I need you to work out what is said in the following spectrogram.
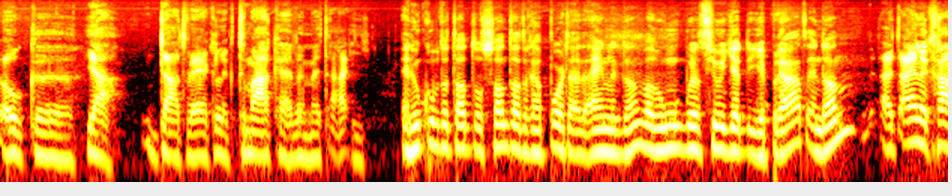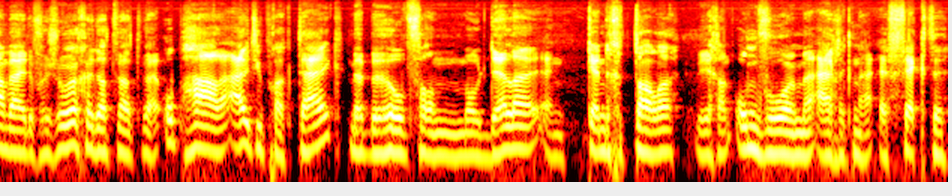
ook ja, daadwerkelijk te maken hebben met AI. En hoe komt dat dan tot stand, dat rapport uiteindelijk dan? Wat, hoe moet ik dat zien? Want je, je praat en dan? Uiteindelijk gaan wij ervoor zorgen dat wat wij ophalen uit die praktijk, met behulp van modellen en kengetallen, weer gaan omvormen eigenlijk naar effecten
